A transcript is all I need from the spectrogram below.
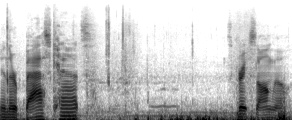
in their bass cats. It's a great song though.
